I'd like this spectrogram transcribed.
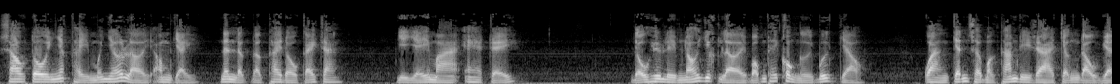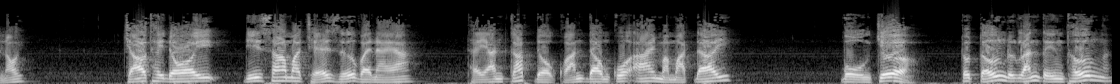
sau tôi nhắc thầy mới nhớ lời ông dạy, nên lật đật thay đồ cải trang. Vì vậy mà e trễ. Đỗ hiếu liêm nói dứt lời, bỗng thấy con người bước vào. Quan chánh sở mật thám đi ra chận đầu và nói, chào thầy đội, đi sao mà trễ dữ vậy này à thầy anh cắp đồ quản đông của ai mà mệt đấy? Buồn chưa? Tôi tưởng được lãnh tiền thưởng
